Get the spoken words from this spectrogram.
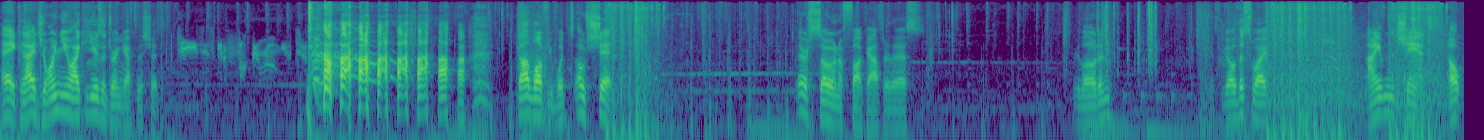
Hey, can I join you? I could use a drink after this shit. Jesus, get a fucking room. God love you. What? Oh shit. They're so gonna fuck after this. Reloading. Guess we go this way. Not even a chance. Nope.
